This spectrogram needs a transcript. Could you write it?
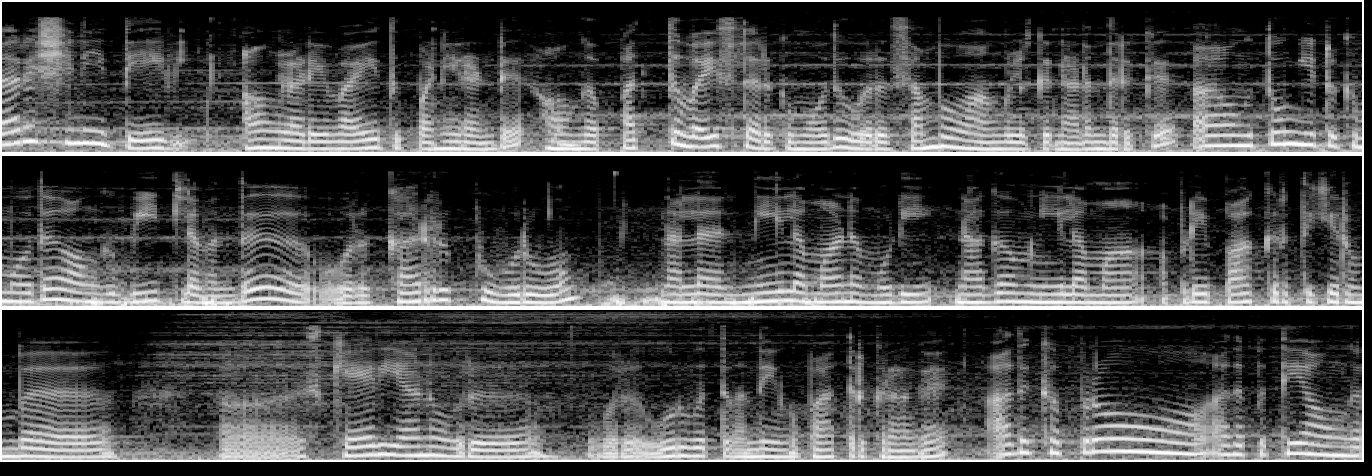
தர்ஷினி தேவி அவங்களுடைய வயது பன்னிரெண்டு அவங்க பத்து வயசில் இருக்கும்போது ஒரு சம்பவம் அவங்களுக்கு நடந்திருக்கு. அவங்க தூங்கிட்டு இருக்கும்போது அவங்க வீட்டில் வந்து ஒரு கருப்பு உருவம் நல்ல நீளமான முடி நகம் நீளமாக அப்படியே பார்க்குறதுக்கே ரொம்ப ஸ்கேரியான ஒரு ஒரு உருவத்தை வந்து இவங்க பார்த்துருக்குறாங்க. அதுக்கப்புறம் அதை பற்றி அவங்க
